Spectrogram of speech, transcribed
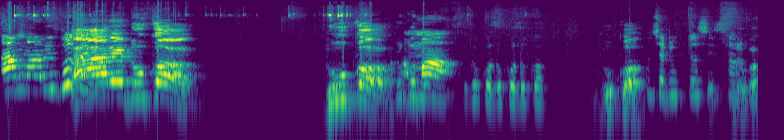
আম্মা আমি বুঝতে আরে ঢুকো। ঢুকো। আম্মা। ঢুকো ঢুকো ঢুকো। ঢুকো। আচ্ছা ঢুকতেছি ঢুকো।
